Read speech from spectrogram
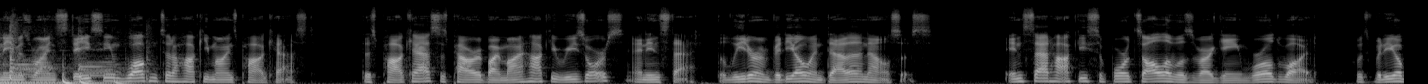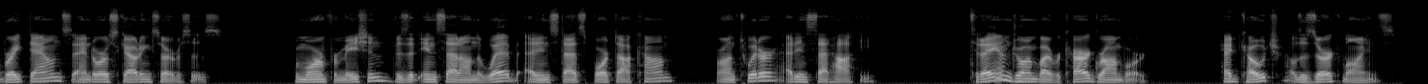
My name is Ryan Stacy, and welcome to the Hockey Minds podcast. This podcast is powered by My Hockey Resource and Instat, the leader in video and data analysis. Instat Hockey supports all levels of our game worldwide with video breakdowns and or scouting services. For more information, visit Instat on the web at instatsport.com or on Twitter at InstatHockey. Today I'm joined by Rikard Grönborg, head coach of the Zurich Lions.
